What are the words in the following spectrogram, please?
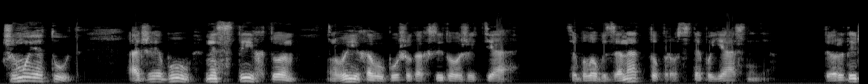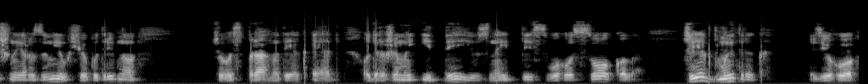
чому я тут? Адже я був не з тих, хто виїхав у пошуках ситого життя. Це було б занадто просте пояснення. Теоретично я розумів, що потрібно чогось прагнути, як Ед, одержимий ідею знайти свого сокола, чи як Дмитрик з його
